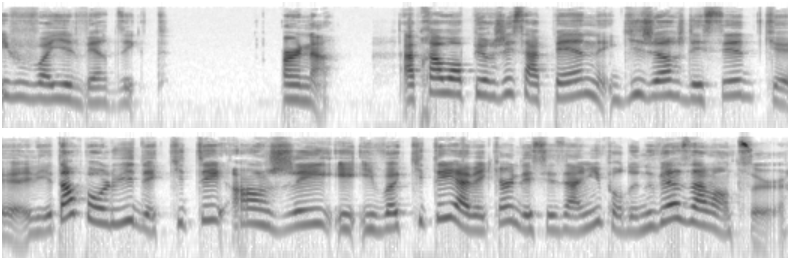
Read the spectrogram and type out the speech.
et vous voyez le verdict un an. Après avoir purgé sa peine, Guy Georges décide qu'il est temps pour lui de quitter Angers et il va quitter avec un de ses amis pour de nouvelles aventures.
